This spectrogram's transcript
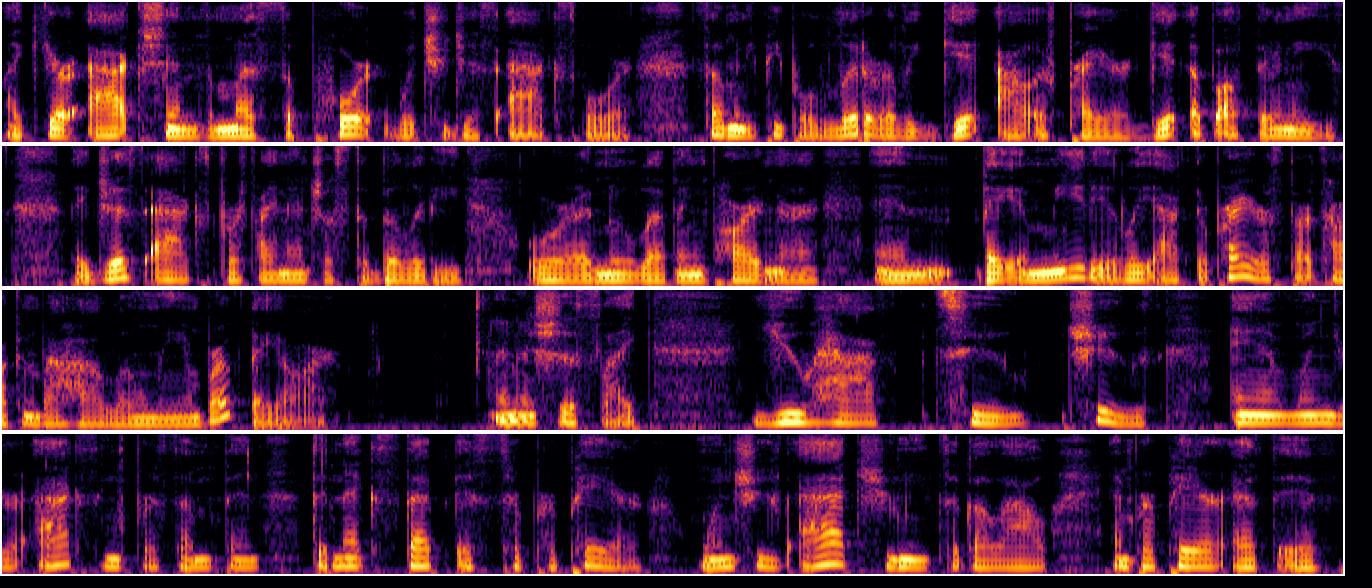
Like your actions must support what you just asked for. So many people literally get out of prayer, get up off their knees. They just ask for financial stability or a new loving partner, and they immediately after prayer start talking about how lonely and broke they are. And it's just like you have to choose. And when you're asking for something, the next step is to prepare. Once you've asked, you need to go out and prepare as if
